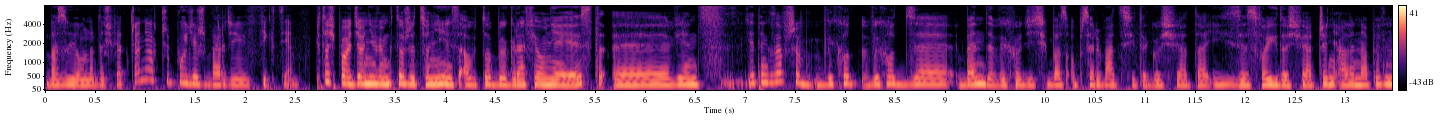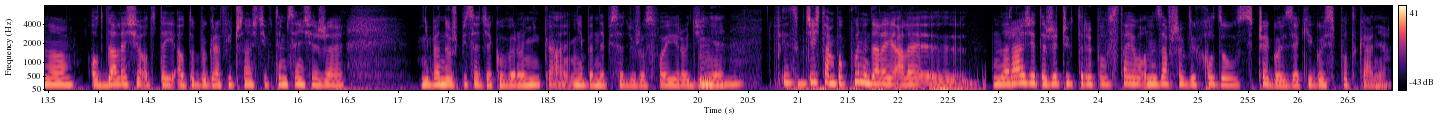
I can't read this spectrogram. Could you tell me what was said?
bazują na doświadczeniach, czy pójdziesz bardziej w fikcję? Ktoś powiedział, nie wiem kto, że co nie jest autobiografią, nie jest, yy, więc jednak zawsze wychod wychodzę, będę wychodzić chyba z obserwacji tego świata i ze swoich doświadczeń, ale na pewno oddalę się od tej autobiograficzności w tym sensie, że nie będę już pisać jako Weronika, nie będę pisać już o swojej rodzinie. Mm -hmm. Więc gdzieś tam popłynę dalej, ale e, na razie te rzeczy, które powstają, one zawsze wychodzą z czegoś, z jakiegoś spotkania,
